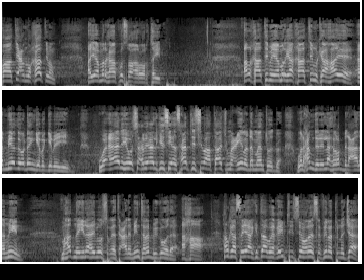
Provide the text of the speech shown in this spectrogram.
faatixan wakhaatiman ayaa markaa ku soo aroortay alkhaatimi ee markaa khaatimka ahaayee ambiyadii oo dhan gebagabeeyey wa aalihi wa saxbii aalkiisi iyo asxaabtiisiba hata ajmaciina dhammaantoodba walxamdu lilaahi rabbi alcaalamiin mahadna ilaahay bay u sugnaatay caalamiinta rabbigooda ahaa halkaas ayaa kitaabka qaybtiisii hore safiinatu najaa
